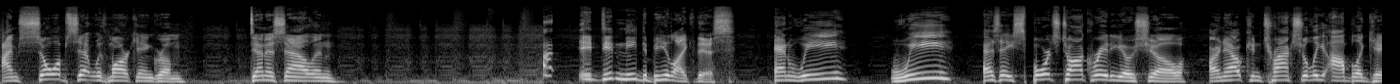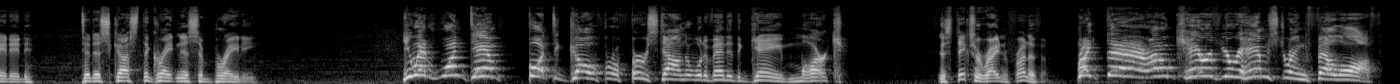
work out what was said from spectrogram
I'm so upset with Mark Ingram. Dennis Allen. I- It didn't need to be like this. And we, we as a sports talk radio show, are now contractually obligated to discuss the greatness of Brady. You had one damn foot to go for a first down that would have ended the game, Mark. The sticks are right in front of him. Right there. I don't care if your hamstring fell off.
